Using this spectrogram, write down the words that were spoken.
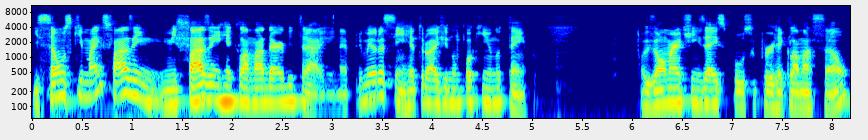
e são os que mais fazem me fazem reclamar da arbitragem, né? Primeiro assim, retroagindo um pouquinho no tempo. O João Martins é expulso por reclamação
